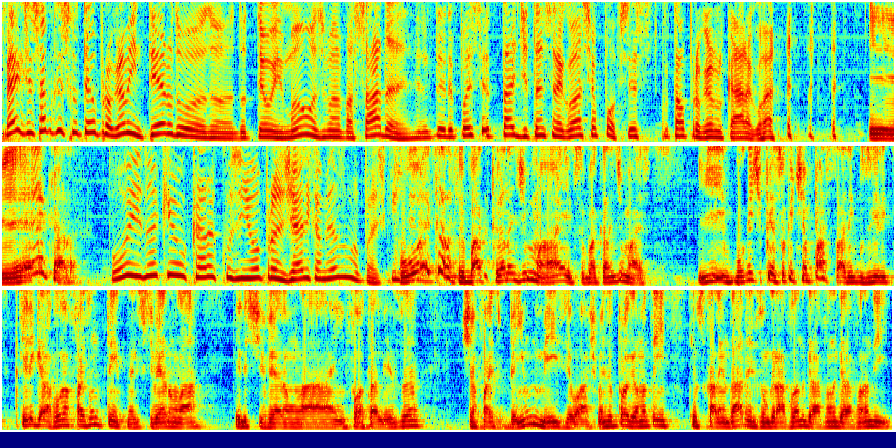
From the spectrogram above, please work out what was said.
Berg, você sabe que eu escutei o programa inteiro do, do, do teu irmão a semana passada? Eu Depois você tá editando esse negócio, eu, pô, preciso escutar o programa do cara agora. É, cara. Pô, e não é que o cara cozinhou pra Angélica mesmo, rapaz? Quem Foi, cara, foi bacana demais, foi bacana demais. E bom que a gente pensou que tinha passado, inclusive, ele, porque ele gravou já faz um tempo, né? Eles estiveram lá, eles estiveram lá em Fortaleza já faz bem um mês, eu acho. Mas o programa tem, tem os calendários, eles vão gravando, gravando, gravando e,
